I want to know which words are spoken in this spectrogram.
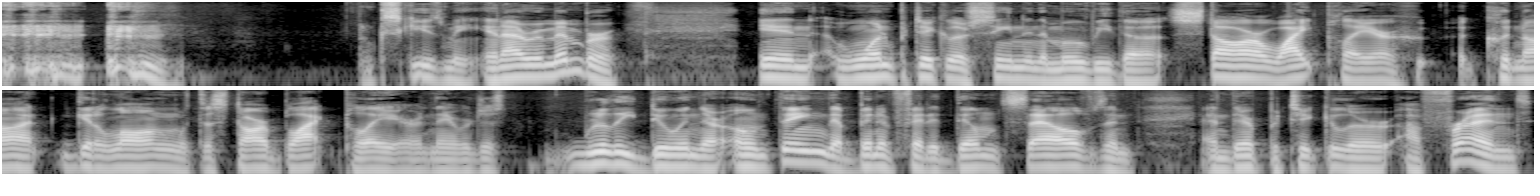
Excuse me. And I remember in one particular scene in the movie, the star white player could not get along with the star black player, and they were just really doing their own thing that benefited themselves and, and their particular uh, friends.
